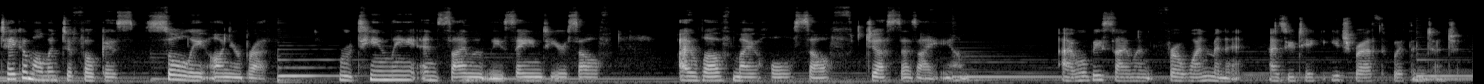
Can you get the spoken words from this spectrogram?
Take a moment to focus solely on your breath, routinely and silently saying to yourself, I love my whole self just as I am. I will be silent for one minute as you take each breath with intention.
